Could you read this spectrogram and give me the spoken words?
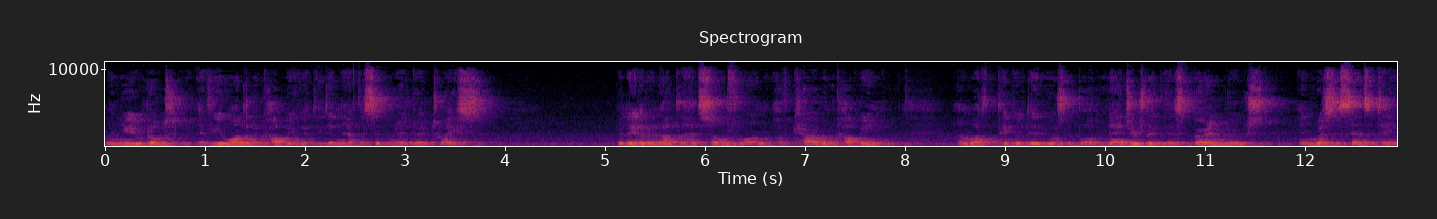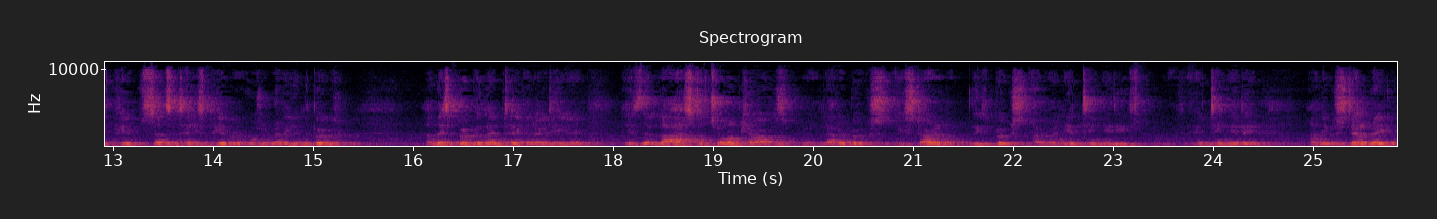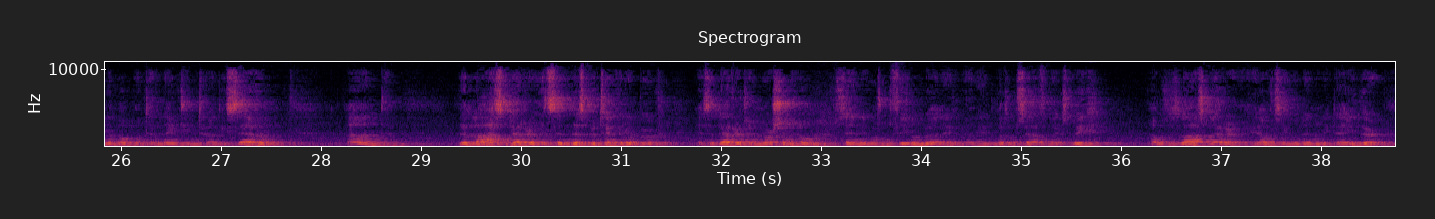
when you wrote, if you wanted a copy of it, you didn't have to sit and write it out twice. Believe it or not, they had some form of carbon copying. And what people did was they bought ledgers like this, bound books, in which the sensitized paper, sensitized paper was already in the book. And this book that I'm taking out here is the last of John Carvill's letter books. He started these books around 1880, 1880 and he was still writing them up until 1927. And the last letter that's in this particular book is a letter to a nursing home saying he wasn't feeling well and he'd admit himself next week. That was his last letter. He obviously went in and he died there.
